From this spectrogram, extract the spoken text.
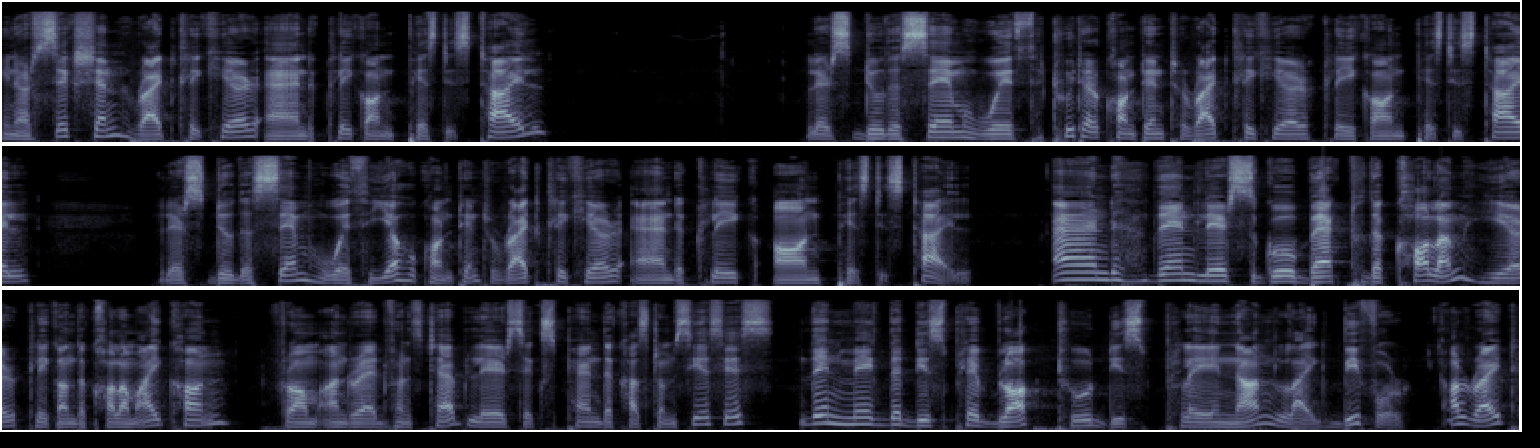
inner section, right click here and click on paste style. Let's do the same with Twitter content, right click here, click on paste style. Let's do the same with Yahoo content, right click here and click on paste style. And then let's go back to the column here. Click on the column icon. From under advanced tab let's expand the custom css then make the display block to display none like before alright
